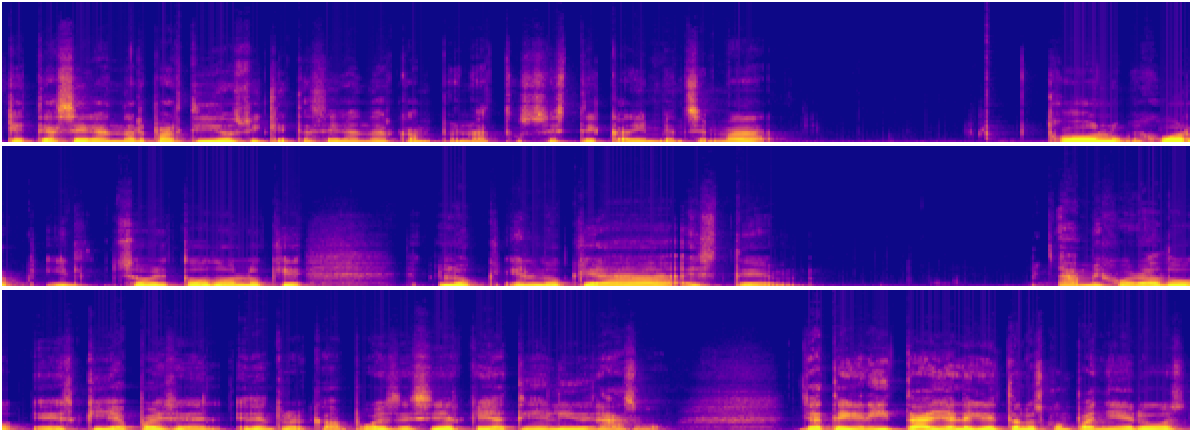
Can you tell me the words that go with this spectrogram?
que, te hace ganar partidos y que te hace ganar campeonatos. Este Karim Benzema, todo lo mejor y sobre todo lo que, lo, en lo que ha, este, ha mejorado es que ya aparece dentro del campo, es decir, que ya tiene liderazgo. Ya te grita, ya le grita a los compañeros,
